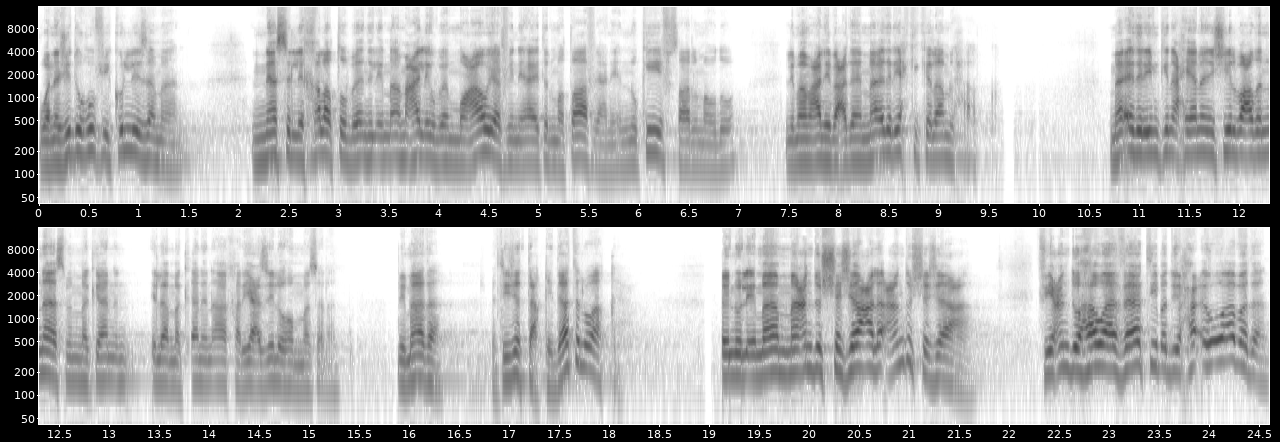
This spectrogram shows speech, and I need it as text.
ونجده في كل زمان. الناس اللي خلطوا بين الإمام علي وبين معاوية في نهاية المطاف يعني إنه كيف صار الموضوع؟ الإمام علي بعدين ما قدر يحكي كلام الحق. ما قدر يمكن أحيانا يشيل بعض الناس من مكان إلى مكان آخر يعزلهم مثلا. لماذا؟ نتيجة تعقيدات الواقع. إنه الإمام ما عنده الشجاعة لا عنده الشجاعة. في عنده هوى ذاتي بده يحققه ابدا.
